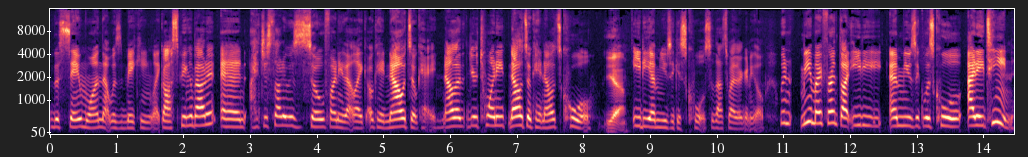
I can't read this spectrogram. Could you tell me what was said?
the same one that was making like gossiping about it and i just thought it was so funny that like okay now it's okay now that you're 20 now it's okay now it's cool Yeah, edm music is cool so that's why they're gonna go when me and my friend thought edm music was cool at 18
